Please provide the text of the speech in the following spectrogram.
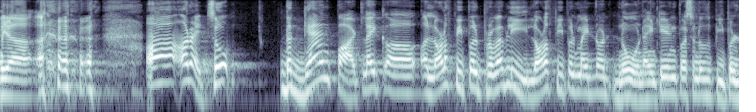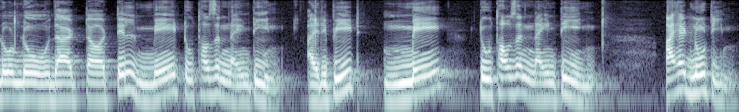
Yeah. uh, all right. So the gang part, like uh, a lot of people, probably a lot of people might not know. 99% of the people don't know that uh, till May 2019. I repeat, May 2019. I had no team.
